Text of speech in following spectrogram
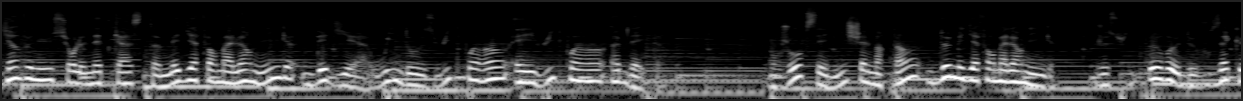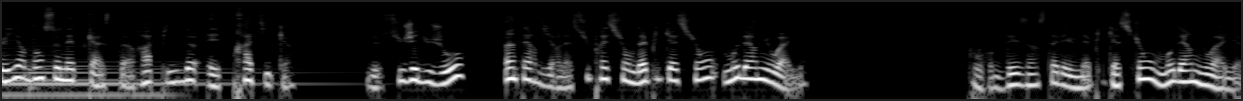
bienvenue sur le netcast Mediaforma Learning dédié à Windows 8.1 et 8.1 Update. Bonjour, c'est Michel Martin de Mediaforma Learning. Je suis heureux de vous accueillir dans ce netcast rapide et pratique. Le sujet du jour, interdire la suppression d'applications Modern UI. Pour désinstaller une application Modern UI,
